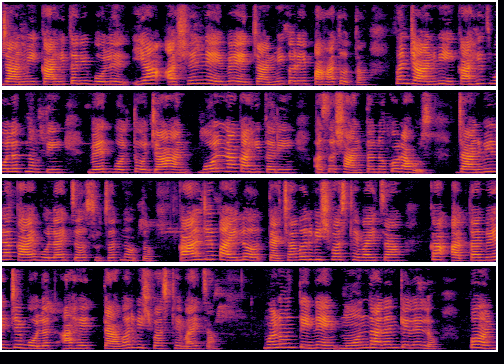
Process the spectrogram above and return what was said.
जान्हवी काहीतरी बोलेल या आशेने वेद जान्हवीकडे पाहत होता. पण जान्हवी काहीच बोलत नव्हती. वेद बोलतो जान बोल ना काहीतरी असं शांत नको राहूस. जान्हवीला काय बोलायचं सुचत नव्हतं. काल जे पाहिलं त्याच्यावर विश्वास ठेवायचा? का आता वेद जे बोलत आहेत त्यावर विश्वास ठेवायचा? म्हणून तिने मौन धारण केलेलं. पण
